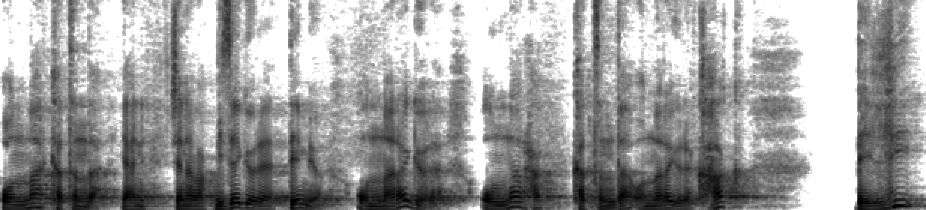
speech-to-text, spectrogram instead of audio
onlar katında. Yani Cenab-ı Hak bize göre demiyor. Onlara göre. Onlar hak katında, onlara göre hak belli,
